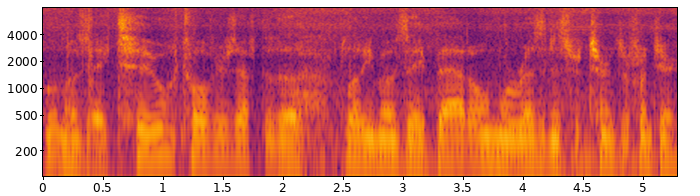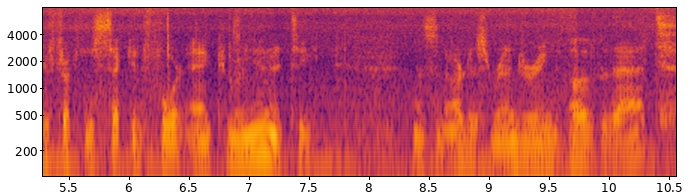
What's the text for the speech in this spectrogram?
Fort Mose 2, 12 years after the bloody Mose battle, more residents returned to the frontier and constructed a second fort and community. That's an artist rendering of that.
